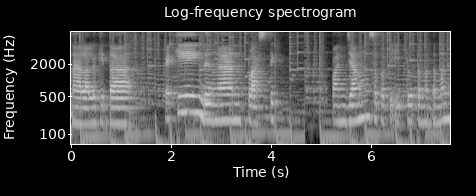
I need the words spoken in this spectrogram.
Nah, lalu kita packing dengan plastik panjang seperti itu, teman-teman.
